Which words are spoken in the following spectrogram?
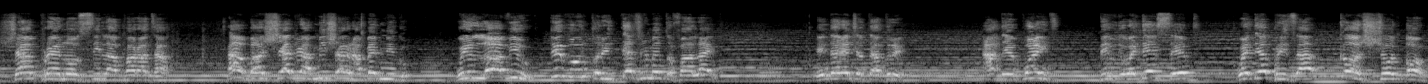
Shapreno Sila Parata. How about Shadrach, Meshach, and Abednego? We love you, even to the detriment of our life. In Daniel chapter 3, at the point, when they saved, when they preserved, uh, God showed up.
